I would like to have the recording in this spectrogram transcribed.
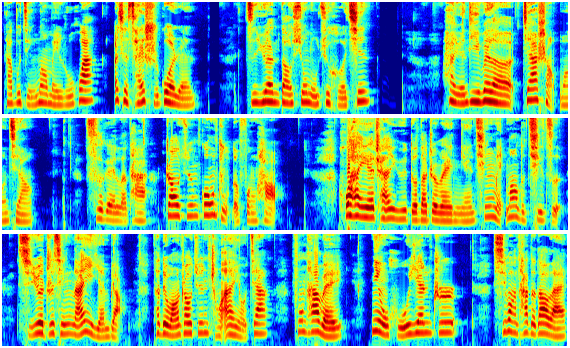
她不仅貌美如花，而且才识过人，自愿到匈奴去和亲。汉元帝为了嘉赏王强，赐给了他。昭君公主的封号，呼韩邪单于得到这位年轻美貌的妻子，喜悦之情难以言表。他对王昭君宠爱有加，封她为宁胡胭脂，希望她的到来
